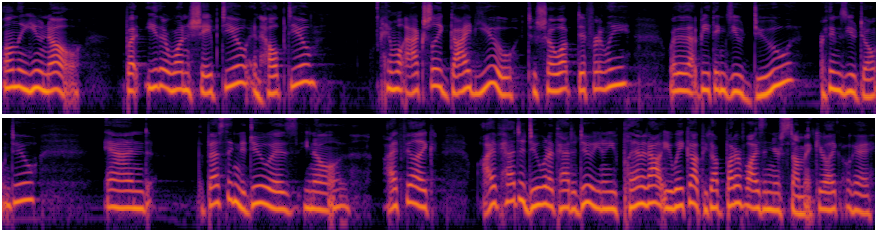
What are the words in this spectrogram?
only you know. But either one shaped you and helped you and will actually guide you to show up differently, whether that be things you do or things you don't do. And the best thing to do is, you know, I feel like I've had to do what I've had to do. You know, you plan it out, you wake up, you got butterflies in your stomach. You're like, okay,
